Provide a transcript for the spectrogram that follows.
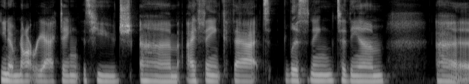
you know, not reacting is huge. Um, I think that listening to them uh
